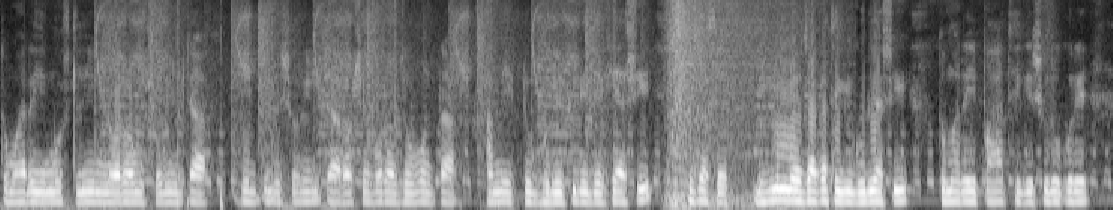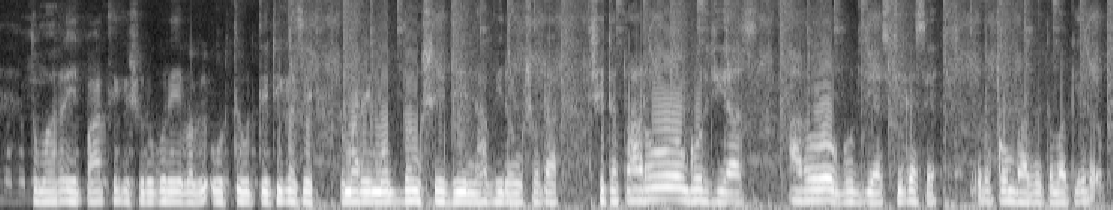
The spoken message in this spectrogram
তোমার এই মুসলিম নরম শরীরটা তুলতুলে শরীরটা রসে ভরা যৌবনটা আমি একটু ঘুরে ফিরে দেখে আসি ঠিক আছে? বিভিন্ন জায়গা থেকে ঘুরে আসি। তোমার এই পা থেকে শুরু করে তোমার এই পা থেকে শুরু করে এভাবে উঠতে উঠতে ঠিক আছে তোমার এই মধ্যাংশে যে নাভির অংশটা সেটা তো আরও গর্জিয়াস আরও গর্জিয়াস ঠিক আছে? এরকম ভাবে তোমাকে এত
